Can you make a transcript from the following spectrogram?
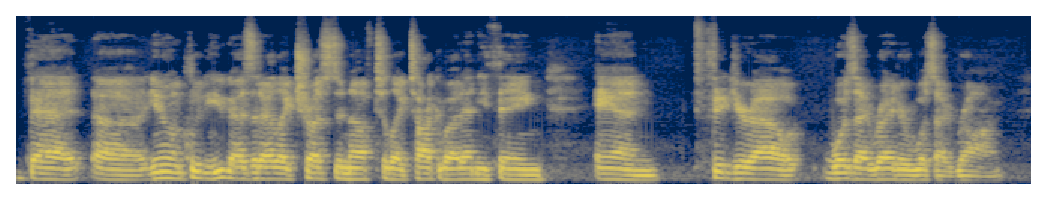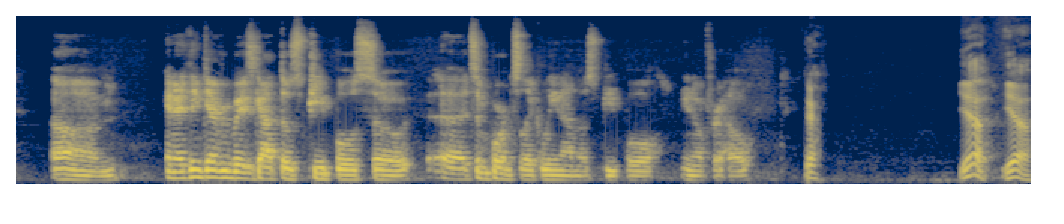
that uh, you know, including you guys, that I like trust enough to like talk about anything and figure out was I right or was I wrong. Um, and I think everybody's got those people, so uh, it's important to like lean on those people, you know, for help. Yeah. Yeah, yeah,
